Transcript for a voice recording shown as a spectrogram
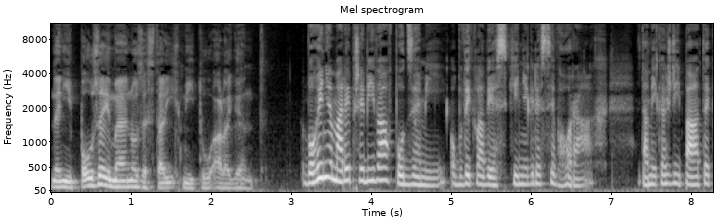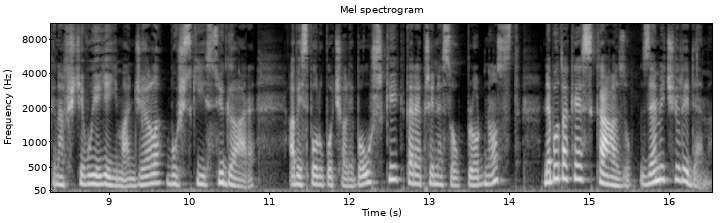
není pouze jméno ze starých mýtů a legend. Bohyně Mary přebývá v podzemí, obvykle v jeskyni někde si v horách. Tam ji každý pátek navštěvuje její manžel, božský Sugar, aby spolu počali bouřky, které přinesou plodnost, nebo také zkázu, zemi či lidem.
